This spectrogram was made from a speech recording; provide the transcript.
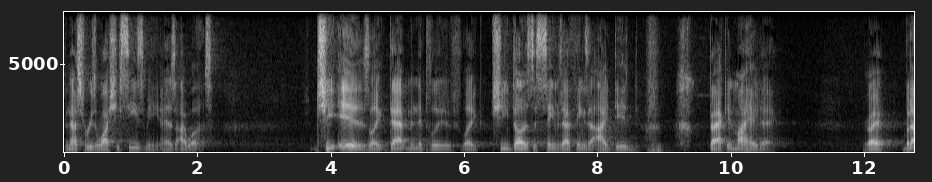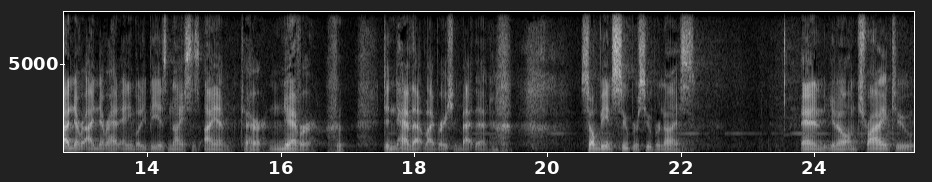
And that's the reason why she sees me as I was. She is like that manipulative. Like she does the same exact things that I did back in my heyday. Right? But I never I never had anybody be as nice as I am to her. Never. Didn't have that vibration back then. so I'm being super, super nice. And, you know, I'm trying to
